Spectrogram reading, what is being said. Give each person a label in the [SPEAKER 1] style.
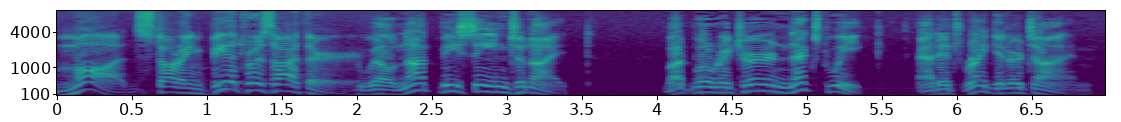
[SPEAKER 1] Maud, starring Beatrice Arthur.
[SPEAKER 2] will not be seen tonight, but will return next week at its regular time.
